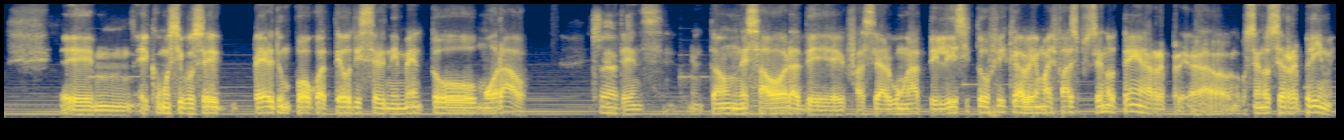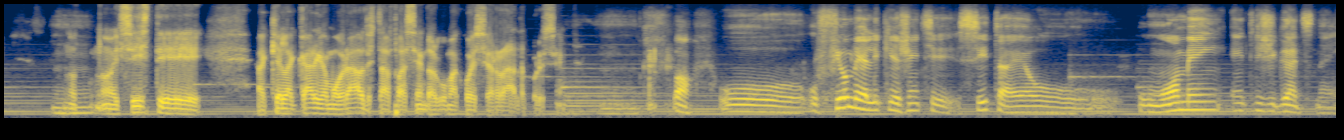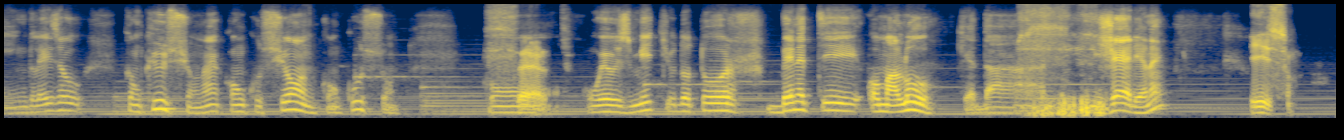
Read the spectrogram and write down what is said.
é, é como se você perde um pouco até o discernimento moral, Certo. entende? Então, nessa hora de fazer algum ato ilícito, fica bem mais fácil, porque você não tem a, você não se reprime, Uhum. não existe aquela carga moral de estar fazendo alguma coisa errada, por exemplo. Hum. Bom, o, o filme ali que a gente cita é o Um Homem Entre Gigantes, né? Em inglês é o Concussion, né? Concussion, Concussion. Com Certo. o Will Smith e o Dr. Bennett Omalu, que é da Nigéria, né? Isso.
